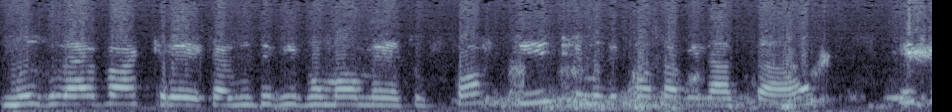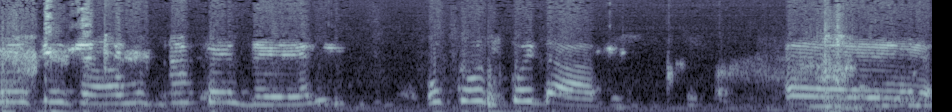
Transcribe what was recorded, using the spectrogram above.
nos leva a crer que a gente vive um momento fortíssimo de contaminação e precisamos defender os cuidados. É,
